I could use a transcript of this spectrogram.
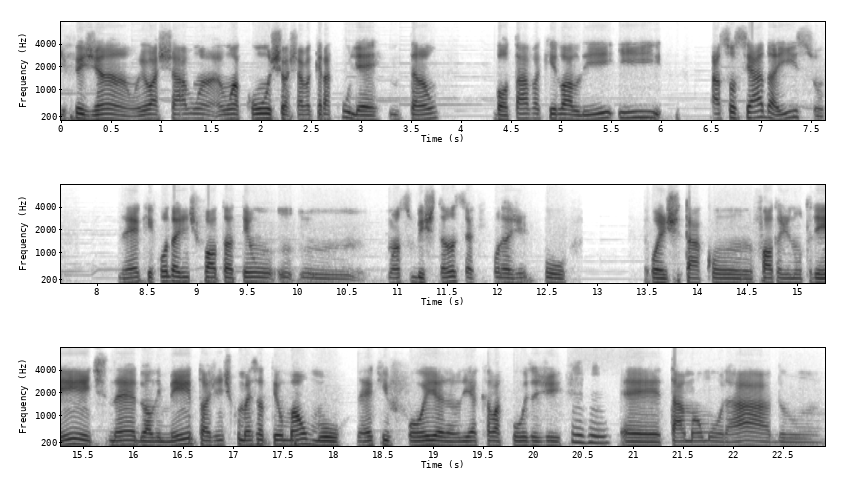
de feijão, eu achava uma, uma concha, eu achava que era colher, então botava aquilo ali e associado a isso, né, que quando a gente falta ter um, um, uma substância que quando a gente por quando a gente está com falta de nutrientes, né, do alimento, a gente começa a ter o mau humor, né, que foi ali aquela coisa de uhum. é, tá mal-humorado,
